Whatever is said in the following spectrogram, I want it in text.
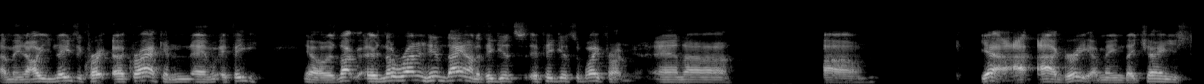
I mean, all you need is a, crack, a crack, and and if he, you know, there's not there's no running him down if he gets if he gets away from you. And uh, um, yeah, I, I agree. I mean, they changed,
